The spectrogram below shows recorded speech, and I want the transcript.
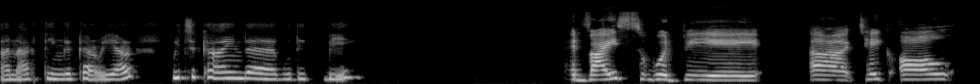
an acting career, which kind uh, would it be? Advice would be uh, take all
